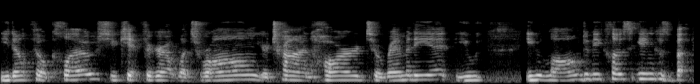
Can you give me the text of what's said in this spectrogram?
you don't feel close, you can't figure out what's wrong, you're trying hard to remedy it. You you long to be close again because but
